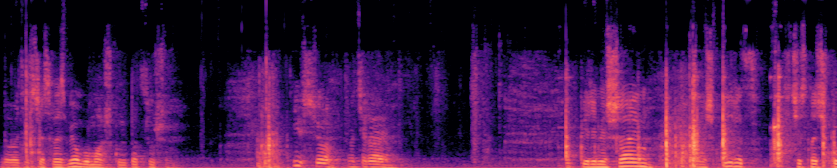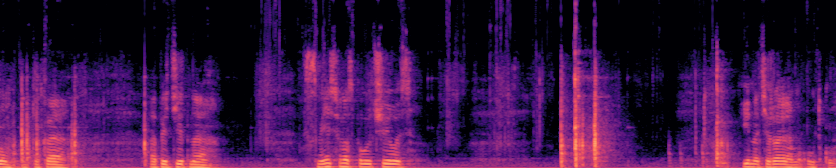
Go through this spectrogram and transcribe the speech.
Давайте сейчас возьмем бумажку и подсушим. И все, натираем. Перемешаем наш перец с чесночком. Вот такая аппетитная смесь у нас получилась. И натираем утку.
